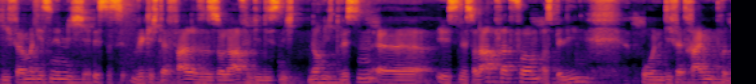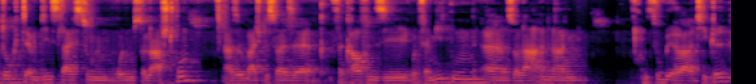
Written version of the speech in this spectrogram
die Firma geht es nämlich, ist es wirklich der Fall. Also Solar, für die, die es nicht, noch nicht wissen, äh, ist eine Solarplattform aus Berlin und die vertreiben Produkte und Dienstleistungen rund um Solarstrom. Also beispielsweise verkaufen sie und vermieten äh, Solaranlagen und Zubehörartikel.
